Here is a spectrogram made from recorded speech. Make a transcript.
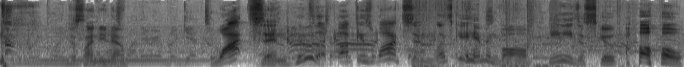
Just letting you know. Watson? Who the fuck is Watson? Let's get him involved. He needs a scoop. Oh,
